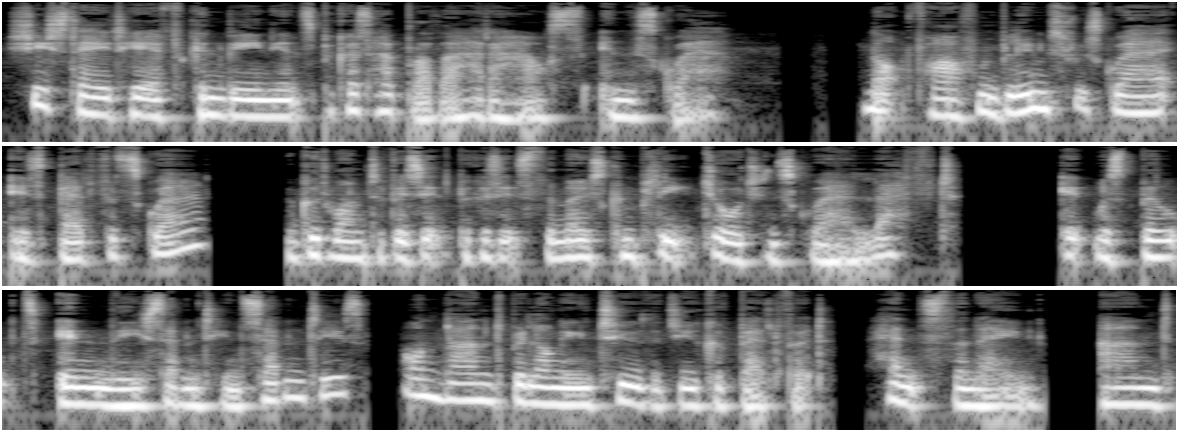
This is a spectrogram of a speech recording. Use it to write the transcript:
She stayed here for convenience because her brother had a house in the square. Not far from Bloomsbury Square is Bedford Square, a good one to visit because it's the most complete Georgian square left. It was built in the 1770s on land belonging to the Duke of Bedford, hence the name. And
